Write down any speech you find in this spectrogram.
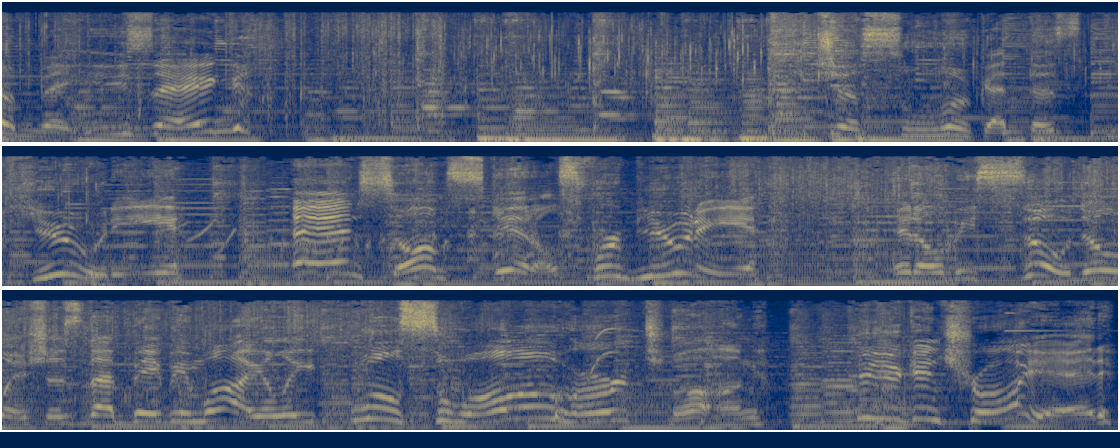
Amazing! Just look at this beauty! And some Skittles for beauty! It'll be so delicious that baby Miley will swallow her tongue! You can try it!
